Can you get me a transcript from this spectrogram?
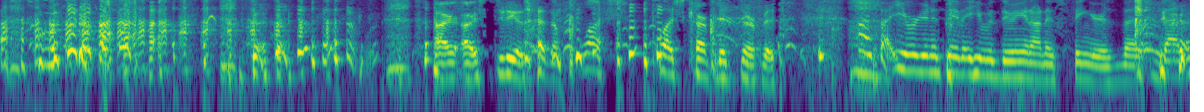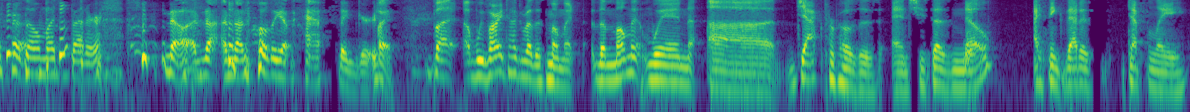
Our, our studios has a plush, plush carpeted surface. i thought you were going to say that he was doing it on his fingers but that's so much better No, I'm not. I'm not holding up half fingers. Okay, but uh, we've already talked about this moment. The moment when uh, Jack proposes and she says no, I think that is definitely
